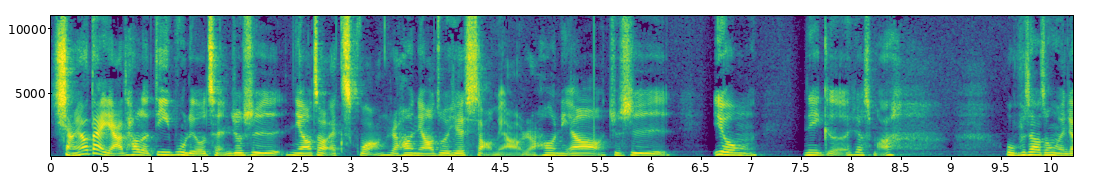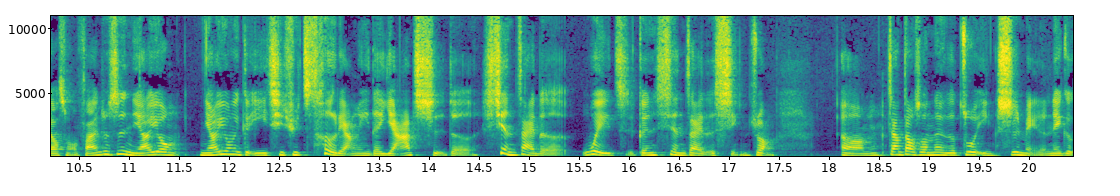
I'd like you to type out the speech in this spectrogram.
想要戴牙套的第一步流程就是你要照 X 光，然后你要做一些扫描，然后你要就是用那个叫什么，我不知道中文叫什么，反正就是你要用你要用一个仪器去测量你的牙齿的现在的位置跟现在的形状，嗯，这样到时候那个做影视美的那个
